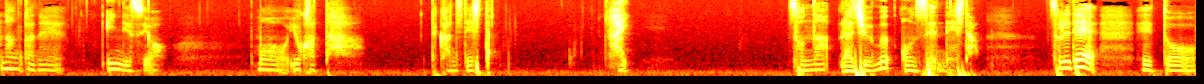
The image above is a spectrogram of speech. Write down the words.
なんかねいいんですよ。もう良かった。って感じでした。はい。そんなラジウム温泉でした。それで、えっ、ー、と、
